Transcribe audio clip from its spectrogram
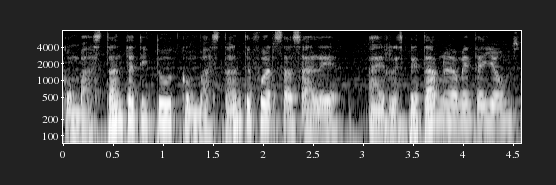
con bastante actitud, con bastante fuerza, sale a respetar nuevamente a Jones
